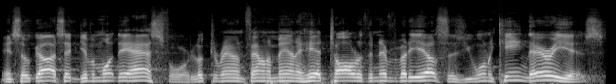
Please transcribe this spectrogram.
And so God said, Give them what they asked for. Looked around, found a man a head taller than everybody else. Says, You want a king? There he is.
